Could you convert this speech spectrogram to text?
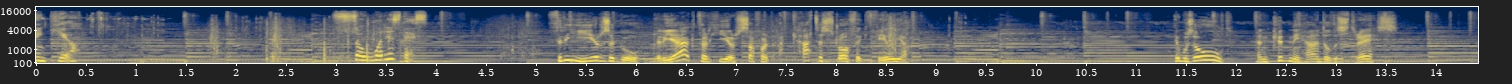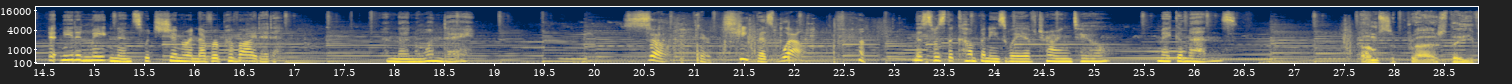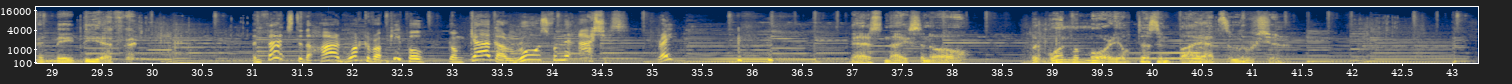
Thank you. So what is this? Three years ago, the reactor here suffered a catastrophic failure. It was old and couldn't handle the stress. It needed maintenance, which Shinra never provided. And then one day... So, they're cheap as well. this was the company's way of trying to make amends. I'm surprised they even made the effort. And thanks to the hard work of our people, Gongaga rose from the ashes, right? That's nice and all. But one memorial doesn't buy absolution.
